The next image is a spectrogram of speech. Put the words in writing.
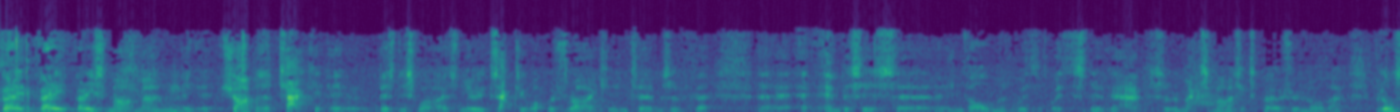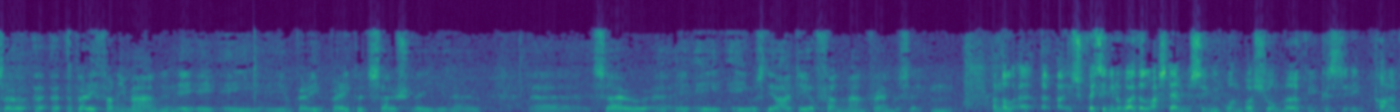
very, very, very smart man. Uh, Sharp as a tack, uh, business-wise, knew exactly what was right in terms of uh, uh, uh, embassies' uh, involvement with, with snooker, how to sort of maximise exposure and all that. But also a, a, a very funny man. He, he, he, know, very, very good socially. You know. Uh, so uh, he, he was the ideal frontman for Embassy. And the, uh, uh, it's fitting in a way. The last embassy was won by Shaun Murphy because it kind of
